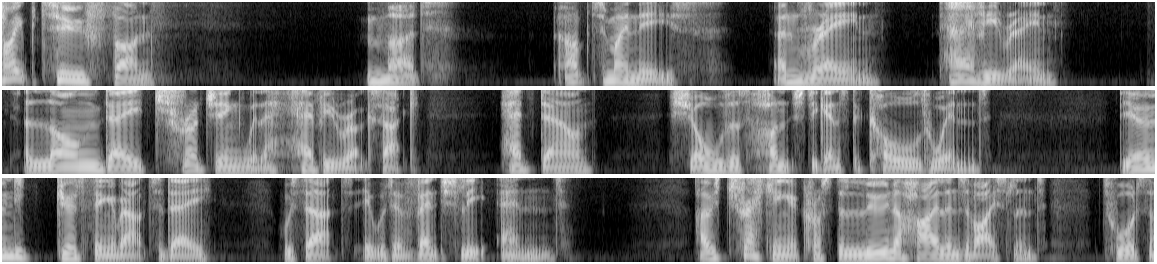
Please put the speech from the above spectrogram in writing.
Type 2 fun. Mud. Up to my knees. And rain. Heavy rain. A long day trudging with a heavy rucksack. Head down. Shoulders hunched against the cold wind. The only good thing about today was that it would eventually end. I was trekking across the lunar highlands of Iceland towards the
